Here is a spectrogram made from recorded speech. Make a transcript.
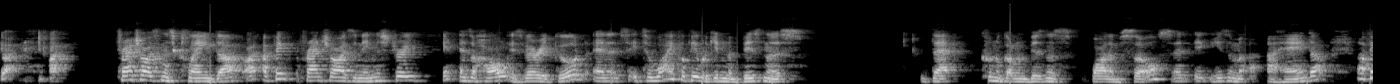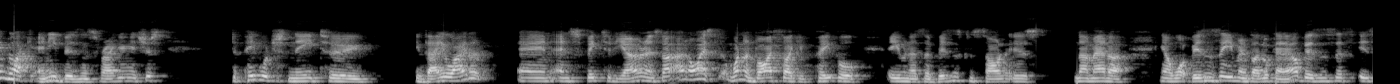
But uh, franchising is cleaned up. I, I think franchising industry as a whole is very good, and it's it's a way for people to get into business that couldn't have gotten in business by themselves. It, it gives them a, a hand up. I think like any business, Raghu, it's just the people just need to evaluate it and, and speak to the owners. I always one advice I give people, even as a business consultant, is no matter you know what business, even if they look at our business, is,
